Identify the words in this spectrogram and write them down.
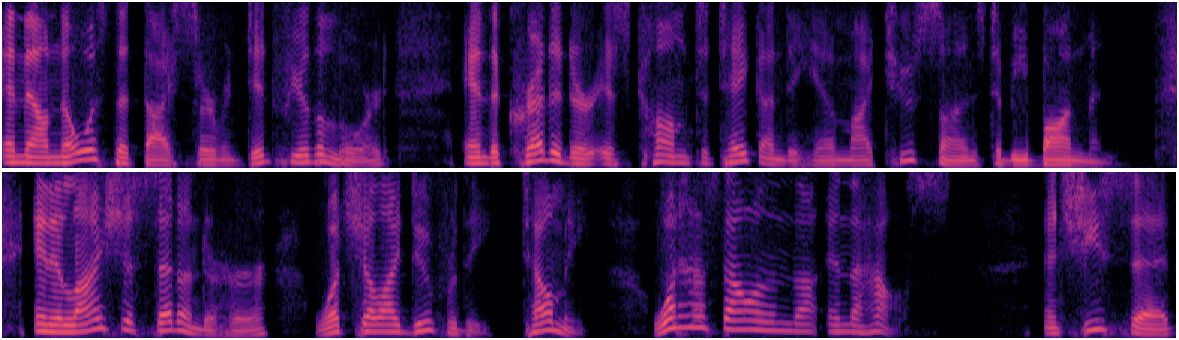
And thou knowest that thy servant did fear the Lord, and the creditor is come to take unto him my two sons to be bondmen. And Elisha said unto her, What shall I do for thee? Tell me, what hast thou in the, in the house? And she said,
